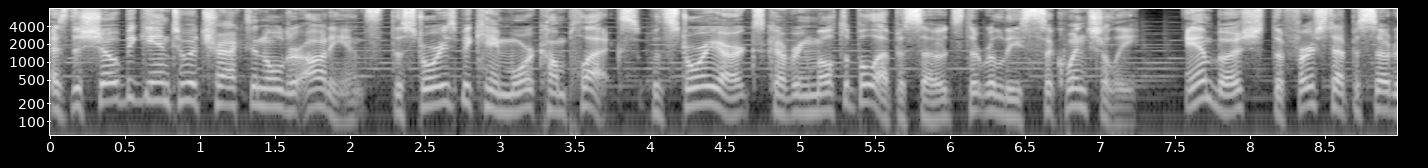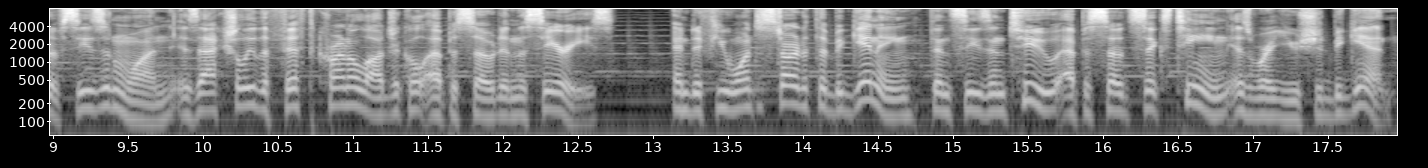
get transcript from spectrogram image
As the show began to attract an older audience, the stories became more complex, with story arcs covering multiple episodes that released sequentially. Ambush, the first episode of Season 1, is actually the fifth chronological episode in the series. And if you want to start at the beginning, then Season 2, Episode 16 is where you should begin.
